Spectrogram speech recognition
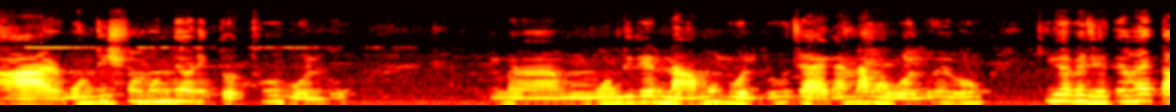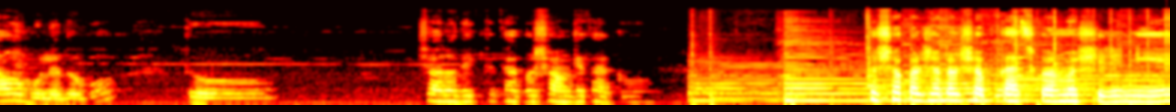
আর মন্দির সম্বন্ধে অনেক তথ্যও বলব। মন্দিরের নামও বলব, জায়গার নামও বলব এবং কীভাবে যেতে হয় তাও বলে দেবো। তো চলো দেখতে থাকো, সঙ্গে থাকো। তো সকাল সকাল সব কাজকর্ম সেরে নিয়ে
